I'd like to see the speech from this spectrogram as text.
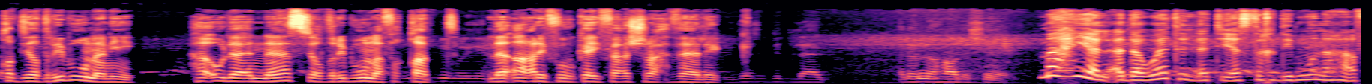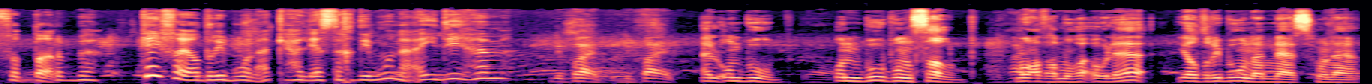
قد يضربونني هؤلاء الناس يضربون فقط لا أعرف كيف أشرح ذلك ما هي الأدوات التي يستخدمونها في الضرب؟ كيف يضربونك؟ هل يستخدمون أيديهم؟ الأنبوب أنبوب صلب معظم هؤلاء يضربون الناس هنا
